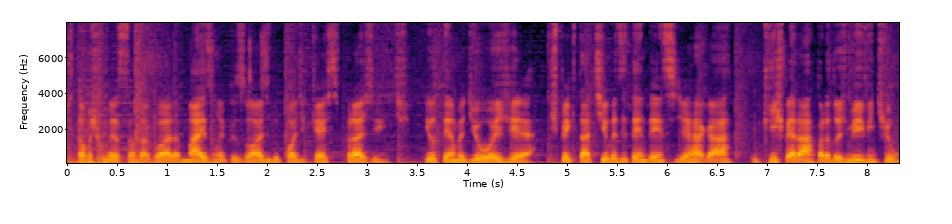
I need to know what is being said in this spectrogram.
Estamos começando agora mais um episódio do podcast Pra Gente. E o tema de hoje é expectativas e tendências de RH, o que esperar para 2021.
